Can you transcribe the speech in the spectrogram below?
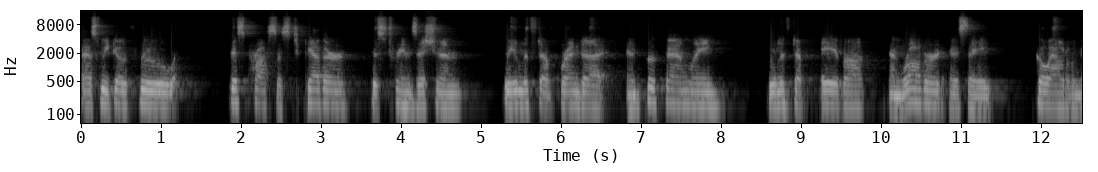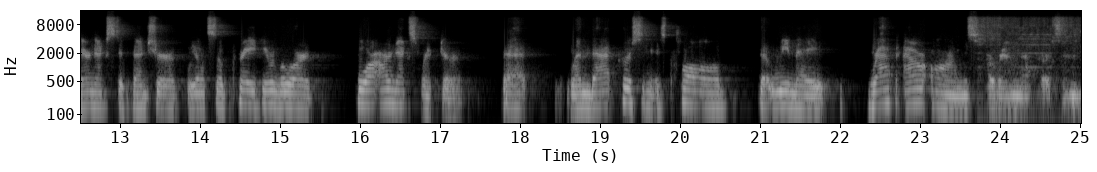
as we go through this process together, this transition. We lift up Brenda and her family. We lift up Ava and Robert as they go out on their next adventure. We also pray, dear Lord, for our next rector, that when that person is called, that we may wrap our arms around that person,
